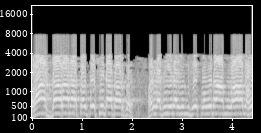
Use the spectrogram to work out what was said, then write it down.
رات دارانہ طور پوشیدہ دار پر۔ اللہ دین ان سے کونا اموال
